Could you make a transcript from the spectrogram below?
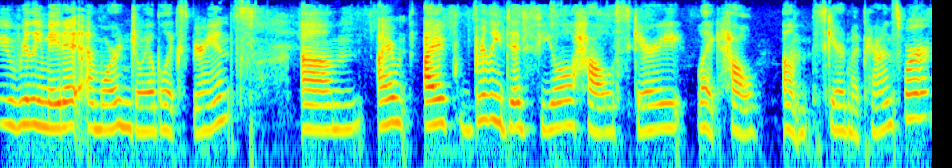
They really made it a more enjoyable experience. Um, I I really did feel how scary, like how um, scared my parents were.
